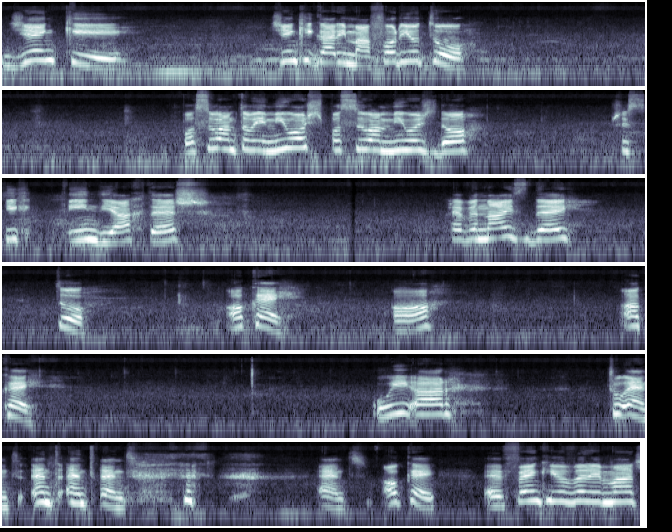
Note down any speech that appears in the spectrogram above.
Dzięki. Dzięki, Garima, for you too. Posyłam Tobie miłość, posyłam miłość do wszystkich w Indiach też. Have a nice day too. Okay. O. Okay. We are to end, end, end, end. end. Okay. Uh, thank you very much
